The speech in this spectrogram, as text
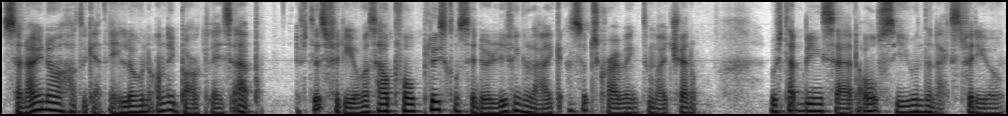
So now you know how to get a loan on the Barclays app. If this video was helpful, please consider leaving a like and subscribing to my channel. With that being said, I will see you in the next video.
